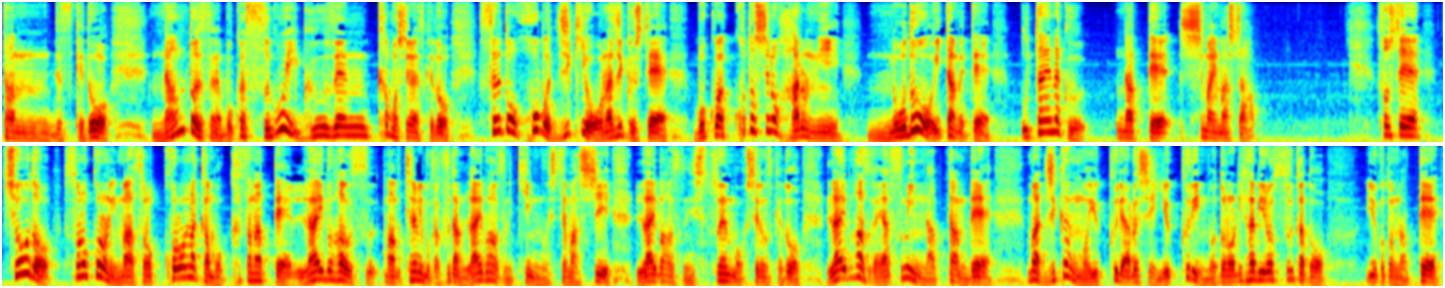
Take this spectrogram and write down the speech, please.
たんですけど、なんとですね、僕はすごい偶然かもしれないですけど、それとほぼ時期を同じくして、僕は今年の春に喉を痛めて歌えなくなってしまいました。そして、ちょうどその頃にまあそのコロナ禍も重なってライブハウス、まあちなみに僕は普段ライブハウスに勤務してますし、ライブハウスに出演もしてるんですけど、ライブハウスが休みになったんで、まあ時間もゆっくりあるし、ゆっくり喉のリハビリをするかと、いうことになって、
